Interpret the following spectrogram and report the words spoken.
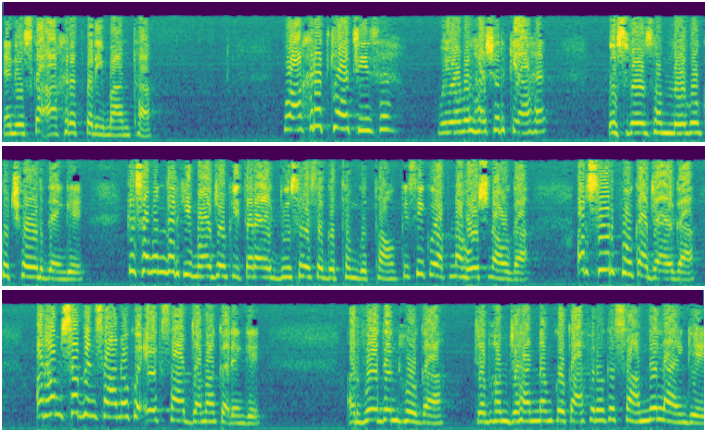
یعنی اس کا آخرت پر ایمان تھا۔ وہ آخرت کیا چیز ہے؟ وہ یوم الحشر کیا ہے؟ اس روز ہم لوگوں کو چھوڑ دیں گے کہ سمندر کی موجوں کی طرح ایک دوسرے سے گتھم گتھا ہوں کسی کو اپنا ہوش نہ ہوگا اور سور پھونکا جائے گا اور ہم سب انسانوں کو ایک ساتھ جمع کریں گے۔ اور وہ دن ہوگا جب ہم جہنم کو کافروں کے سامنے لائیں گے،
